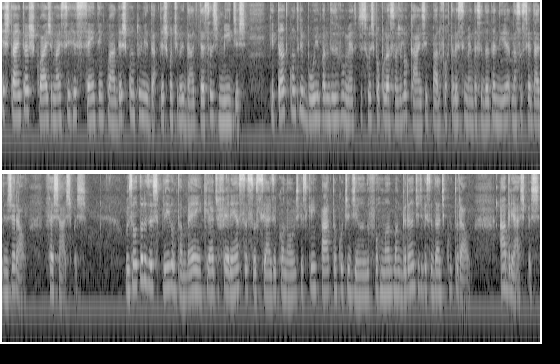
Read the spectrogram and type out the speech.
está entre as quais mais se ressentem com a descontinuidade, descontinuidade dessas mídias, que tanto contribuem para o desenvolvimento de suas populações locais e para o fortalecimento da cidadania na sociedade em geral. Fecha aspas. Os autores explicam também que há diferenças sociais e econômicas que impactam o cotidiano, formando uma grande diversidade cultural. Abre aspas.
